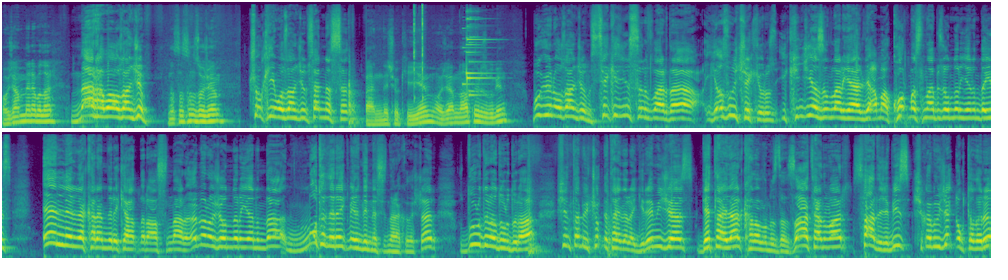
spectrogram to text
Hocam merhabalar. Merhaba Ozancım. Nasılsınız hocam? Çok iyiyim Ozancım sen nasılsın? Ben de çok iyiyim. Hocam ne yapıyoruz bugün? Bugün Ozancım 8. sınıflarda yazılı çekiyoruz. İkinci yazılılar geldi ama korkmasınlar biz onların yanındayız. Ellerine kalemleri kağıtları alsınlar. Ömer Hoca onların yanında not ederek beni dinlesinler arkadaşlar. Durdura durdura. Şimdi tabii çok detaylara giremeyeceğiz. Detaylar kanalımızda zaten var. Sadece biz çıkabilecek noktaları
